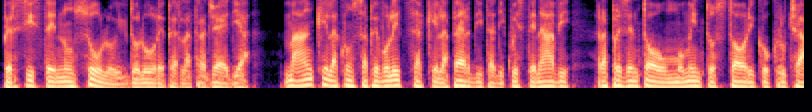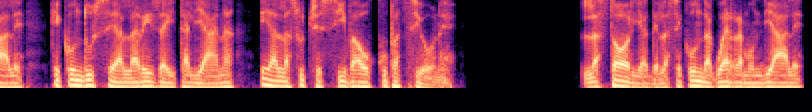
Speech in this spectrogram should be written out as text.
persiste non solo il dolore per la tragedia, ma anche la consapevolezza che la perdita di queste navi rappresentò un momento storico cruciale che condusse alla resa italiana e alla successiva occupazione. La storia della Seconda Guerra Mondiale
